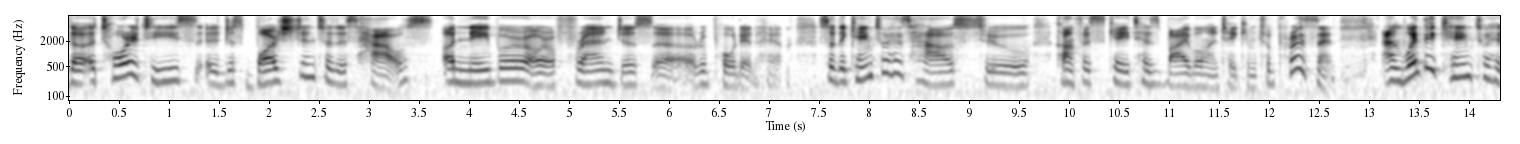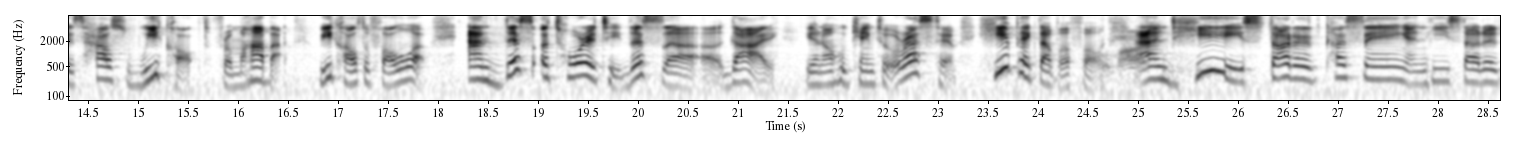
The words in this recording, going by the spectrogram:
the authorities uh, just barged into this house. A neighbor or a friend just uh, reported him. So they came to his house to confiscate his Bible and take him to prison. And when they came to his house, we called from Mahabad we call to follow up. And this authority, this uh, uh, guy, you know, who came to arrest him, he picked up a phone oh, and he started cussing and he started,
